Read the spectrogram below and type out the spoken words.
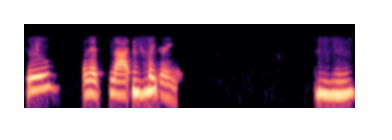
through and it's not Mhm. triggering. Mhm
